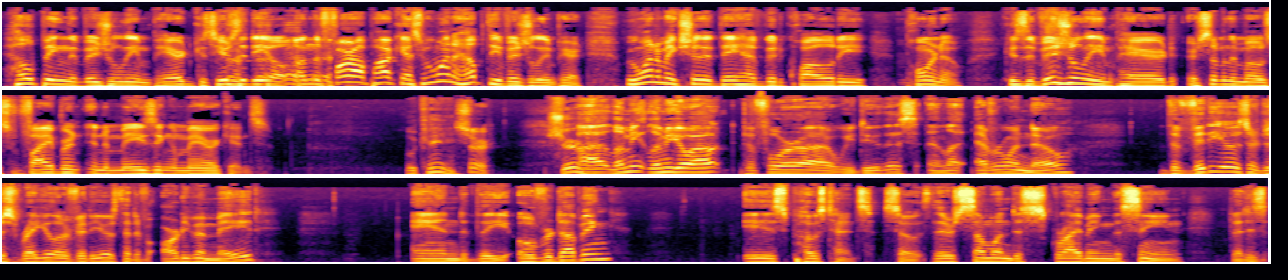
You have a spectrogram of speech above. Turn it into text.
helping the visually impaired. Because here's the deal: on the Far Out podcast, we want to help the visually impaired. We want to make sure that they have good quality porno. Because the visually impaired are some of the most vibrant and amazing Americans. Okay, Sure. sure. Uh, let me let me go out before uh, we do this and let everyone know the videos are just regular videos that have already been made, and the overdubbing is post tense. So there's someone describing the scene that has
